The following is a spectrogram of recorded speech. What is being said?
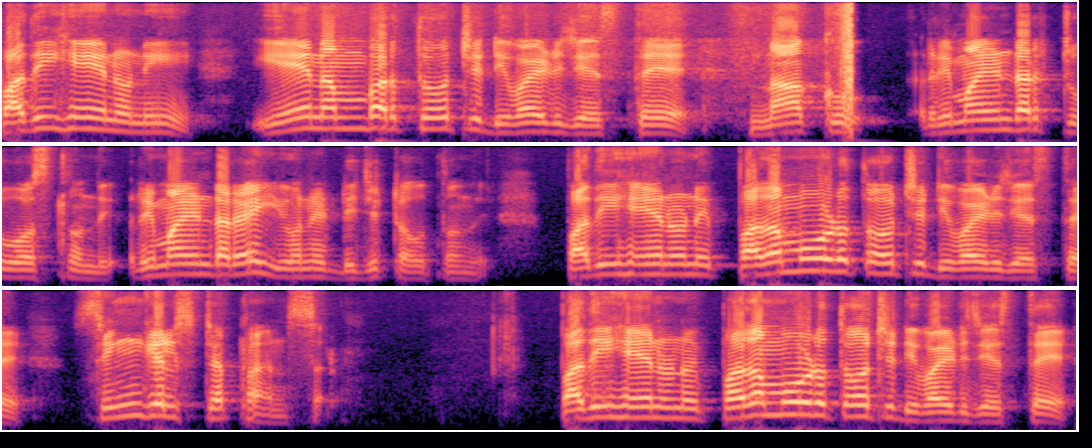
పదిహేనుని ఏ నంబర్ తోటి డివైడ్ చేస్తే నాకు రిమైండర్ టూ వస్తుంది. రిమైండరే యూనిట్ డిజిట్ అవుతుంది. పదిహేనుని పదమూడు డివైడ్ చేస్తే సింగిల్ స్టెప్ ఆన్సర్. పదిహేనుని పదమూడు డివైడ్ చేస్తే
